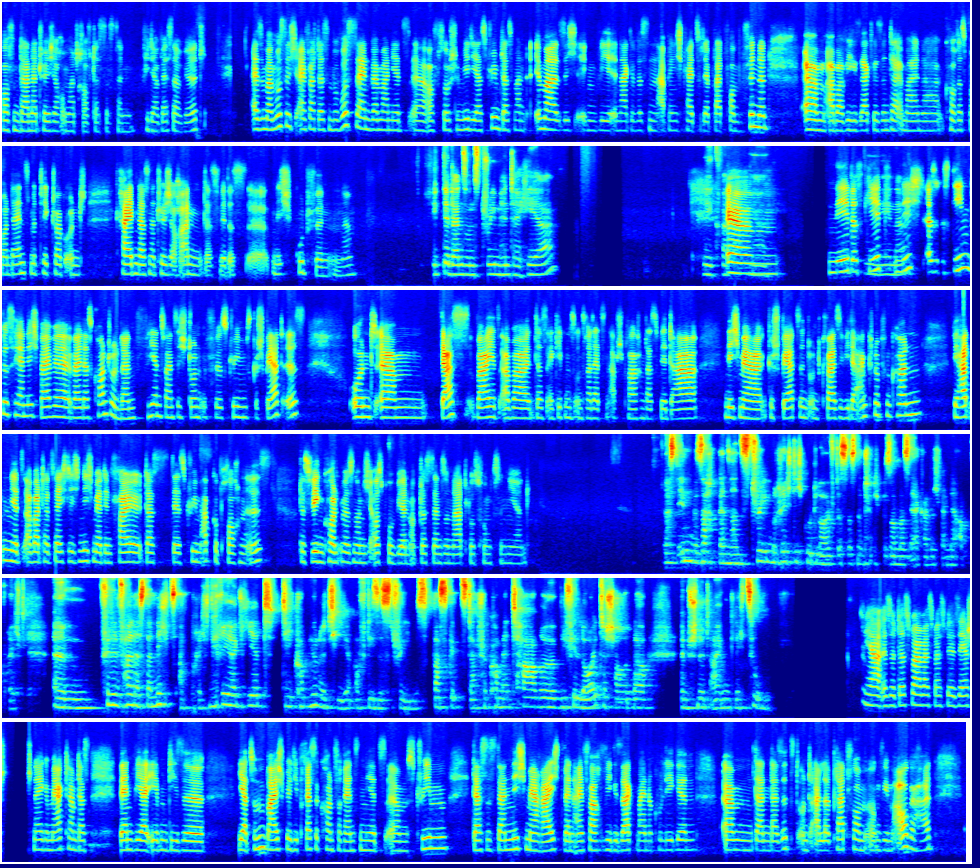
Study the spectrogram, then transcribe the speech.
hoffen da natürlich auch immer drauf, dass das dann wieder besser wird also man muss sich einfach dessen bewusst sein, wenn man jetzt äh, auf Social Media streamt, dass man immer sich irgendwie in einer gewissen Abhängigkeit zu der Plattform befindet. Ähm, aber wie gesagt, wir sind da immer in einer Korrespondenz mit TikTok und kreiden das natürlich auch an, dass wir das äh, nicht gut finden. Ne? Schiebt ihr dann so einen Stream hinterher? Nee, ähm, ja. Nee, das geht nee, ne? nicht. Also das ging bisher nicht, weil wir, weil das Konto dann 24 Stunden für Streams gesperrt ist. Und ähm, das war jetzt aber das Ergebnis unserer letzten Absprachen, dass wir da nicht mehr gesperrt sind und quasi wieder anknüpfen können. Wir hatten jetzt aber tatsächlich nicht mehr den Fall, dass der Stream abgebrochen ist. Deswegen konnten wir es noch nicht ausprobieren, ob das dann so nahtlos funktioniert. Du hast eben gesagt, wenn so ein Stream richtig gut läuft, ist es natürlich besonders ärgerlich, wenn der abbricht. Ähm, für den Fall, dass da nichts abbricht, wie reagiert die Community auf diese Streams? Was gibt es da für Kommentare? Wie viele Leute schauen da im Schnitt eigentlich zu? Ja, also das war was, was wir sehr schnell gemerkt haben, dass wenn wir eben diese ja zum Beispiel die Pressekonferenzen jetzt ähm, streamen, dass es dann nicht mehr reicht, wenn einfach, wie gesagt, meine Kollegin ähm, dann da sitzt und alle Plattformen irgendwie im Auge hat,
